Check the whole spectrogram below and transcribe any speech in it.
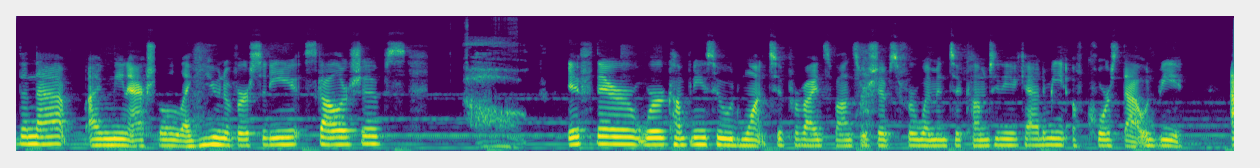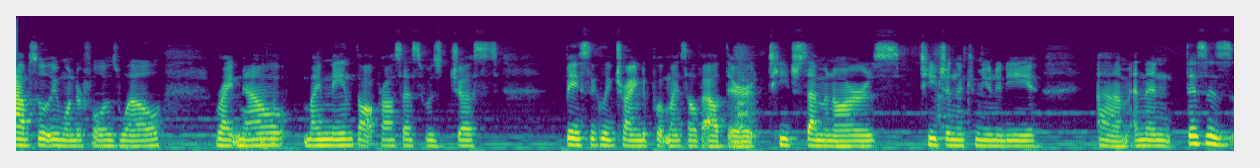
than that. I mean, actual like university scholarships. Oh if there were companies who would want to provide sponsorships for women to come to the academy, of course, that would be absolutely wonderful as well. Right now, mm-hmm. my main thought process was just basically trying to put myself out there, teach seminars, teach in the community. Um, and then this is,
